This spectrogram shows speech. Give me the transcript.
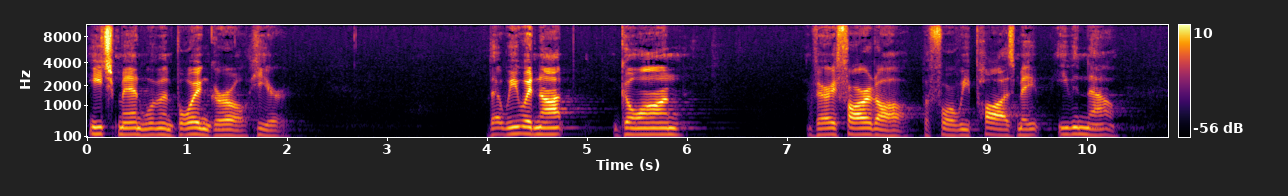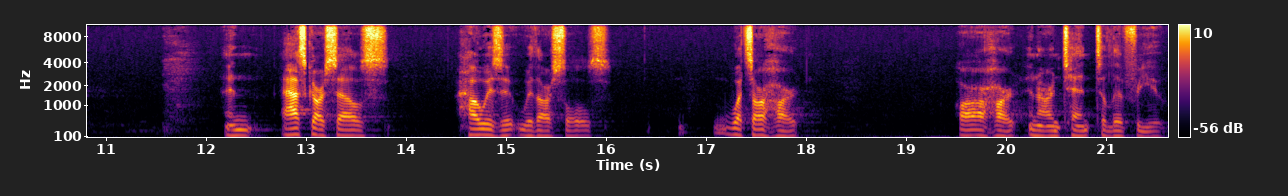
each man, woman, boy, and girl here, that we would not go on very far at all before we pause, maybe even now, and ask ourselves, how is it with our souls? What's our heart? Are our heart and our intent to live for you?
